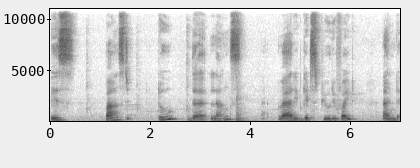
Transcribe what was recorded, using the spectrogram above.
is passed to the lungs where it gets purified and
